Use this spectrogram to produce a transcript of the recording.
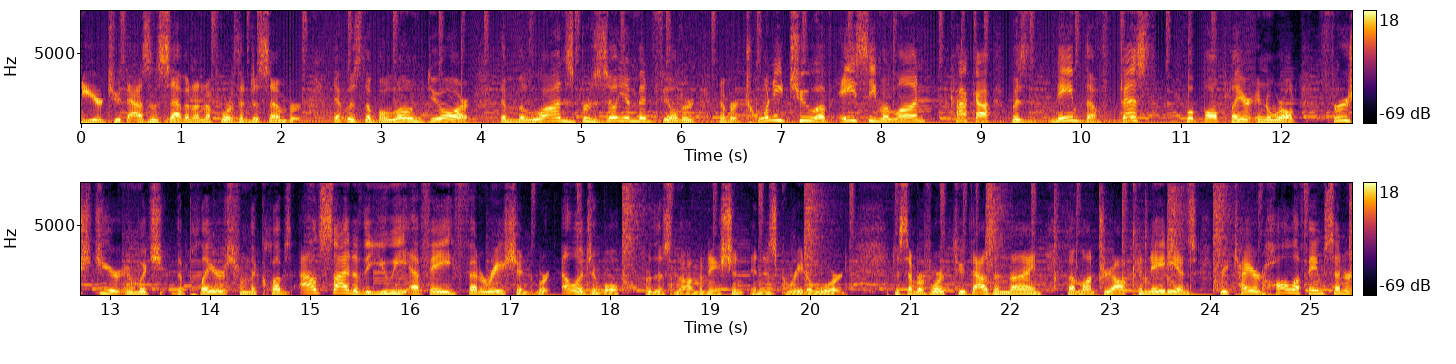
the year 2007 on the 4th of December. It was the Ballon d'Or, the Milan's Brazilian midfielder, number 22 of AC Milan, Kaká, was named the best football player in the world. First year in which the players from the clubs outside of the UEFA Federation were eligible for this nomination and this great award. December 4th, 2009, the Montreal Canadiens retired Hall of Fame center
